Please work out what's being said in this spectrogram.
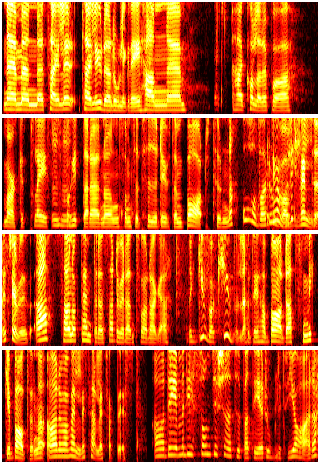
Nej men eh, Tyler, Tyler gjorde en rolig grej. Han, eh, han kollade på Marketplace Mhm. och hittade någon som typ hyrde ut en badtunna. Åh, vad roligt. Det var väldigt trevligt. Ja, så han åkte hem till den så hade vi den två dagar. Men gud vad kul. Så det har badats mycket badtunna. Ja, det var väldigt härligt faktiskt. Ja, det, är- men det är sånt jag känner typ att det är roligt att göra.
